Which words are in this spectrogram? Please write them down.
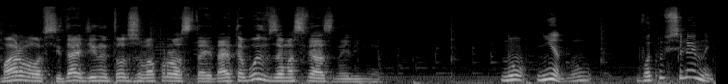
Марвела всегда один и тот же вопрос стоит. А это будет взаимосвязано или нет? Ну, нет, ну, в одной вселенной.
